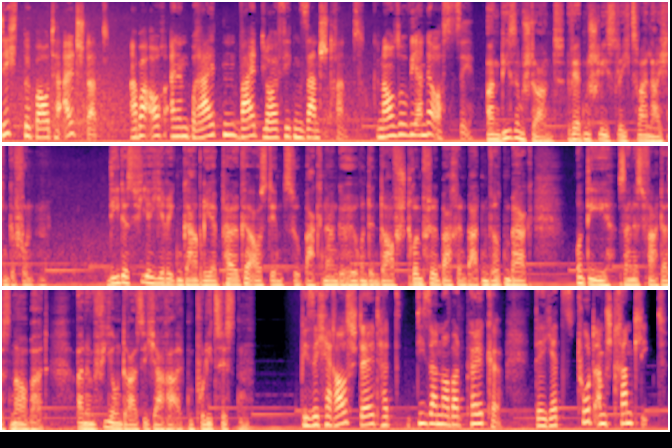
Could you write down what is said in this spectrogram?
dicht bebaute Altstadt, aber auch einen breiten, weitläufigen Sandstrand, genauso wie an der Ostsee. An diesem Strand werden schließlich zwei Leichen gefunden. Die des vierjährigen Gabriel Pölke aus dem zu Backnern gehörenden Dorf Strümpfelbach in Baden-Württemberg und die seines Vaters Norbert, einem 34 Jahre alten Polizisten. Wie sich herausstellt, hat dieser Norbert Pölke, der jetzt tot am Strand liegt,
